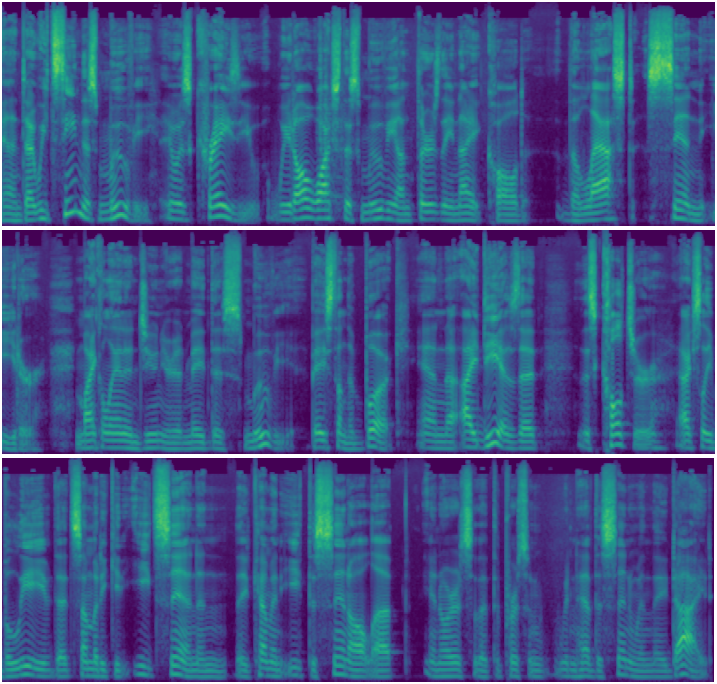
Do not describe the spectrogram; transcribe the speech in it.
And uh, we'd seen this movie. It was crazy. We'd all watched this movie on Thursday night called The Last Sin Eater. Michael Landon Jr. had made this movie based on the book. And the idea is that this culture actually believed that somebody could eat sin and they'd come and eat the sin all up in order so that the person wouldn't have the sin when they died.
